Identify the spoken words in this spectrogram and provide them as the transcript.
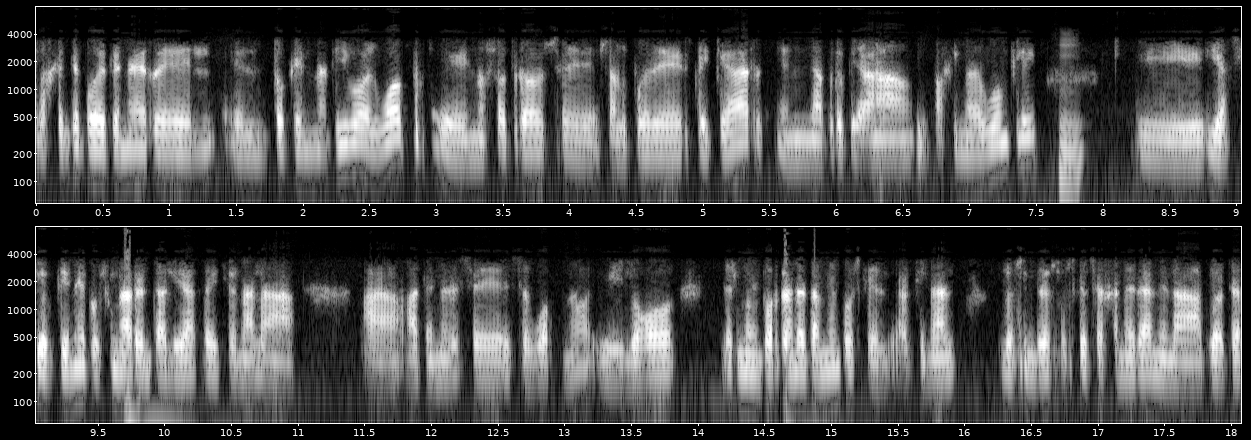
la gente puede tener el, el token nativo, el WOP, eh, nosotros, eh, o sea, lo puede stakear en la propia página de Wonkly Mm. y, y así obtiene pues una rentabilidad adicional a, a, a tener ese, ese WOP, ¿no? Y luego es muy importante también pues que al final los ingresos que se generan en la propia,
